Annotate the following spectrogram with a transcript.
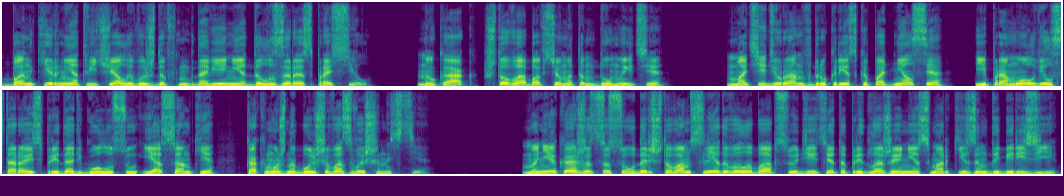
Банкир не отвечал и, выждав мгновение, Делазере спросил. «Ну как? Что вы обо всем этом думаете?» Мати Дюран вдруг резко поднялся и промолвил, стараясь придать голосу и осанке как можно больше возвышенности. «Мне кажется, сударь, что вам следовало бы обсудить это предложение с маркизом де Берези,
